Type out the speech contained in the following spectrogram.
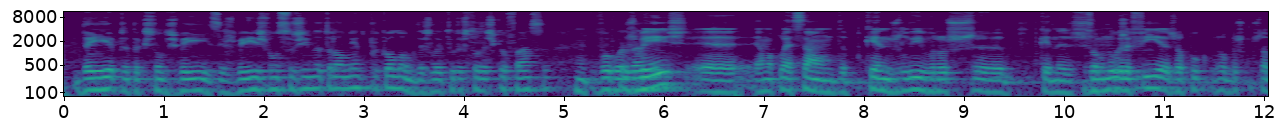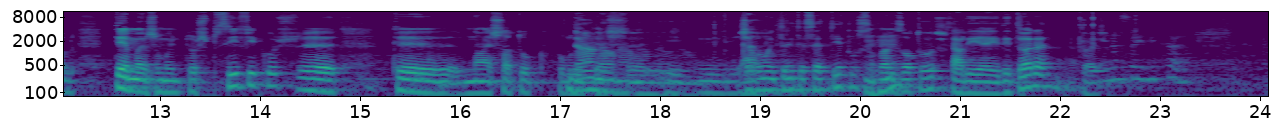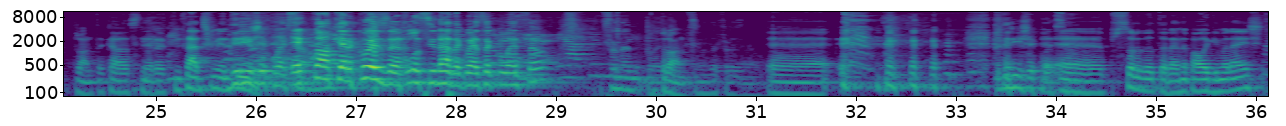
Daí a, a questão dos BIs. Os BIs vão surgir naturalmente porque ao longo das leituras todas que eu faço hum. vou guardando... Os BIs eh, é uma coleção de pequenos livros, eh, pequenas monografias ou buscos sobre temas muito específicos eh, que não é só tu que publicas. Não, não, não. não, não, e, e, Já vão em 37 títulos, são uhum. vários autores. Está ali a editora. Pois. Eu não sou editora. Pronto, aquela senhora que me está a desmentir. Dirige a coleção. É qualquer coisa relacionada com essa coleção. É, é Fernando Pois. Pronto. Fernanda Frazão. É... Dirige a coleção. A professora doutora Ana Paula Guimarães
